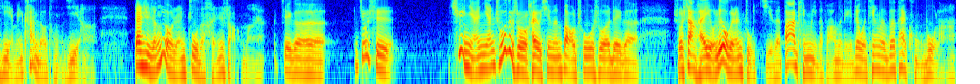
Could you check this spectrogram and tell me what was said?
计，也没看到统计哈，但是仍有人住的很少嘛，这个就是。去年年初的时候，还有新闻爆出说，这个说上海有六个人住挤在八平米的房子里，这我听着都太恐怖了啊！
